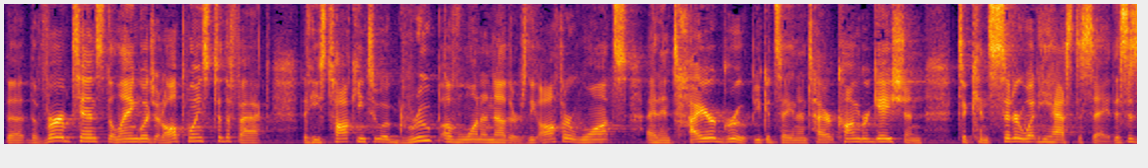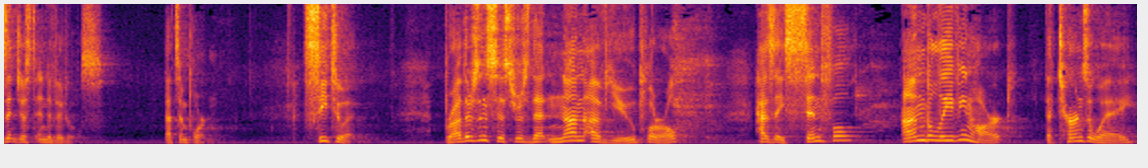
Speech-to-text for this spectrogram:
The, the verb tense, the language, it all points to the fact that he's talking to a group of one another's. The author wants an entire group, you could say an entire congregation, to consider what he has to say. This isn't just individuals. That's important. See to it, brothers and sisters, that none of you, plural, has a sinful, unbelieving heart that turns away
